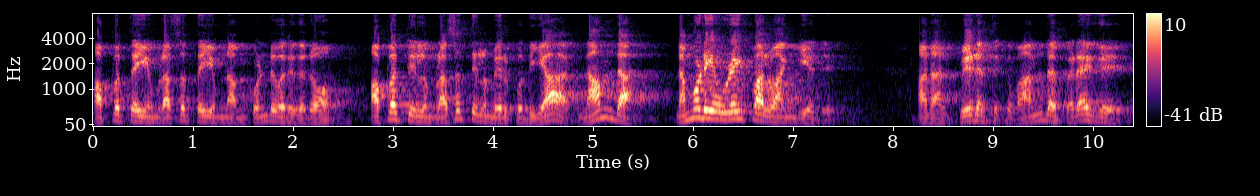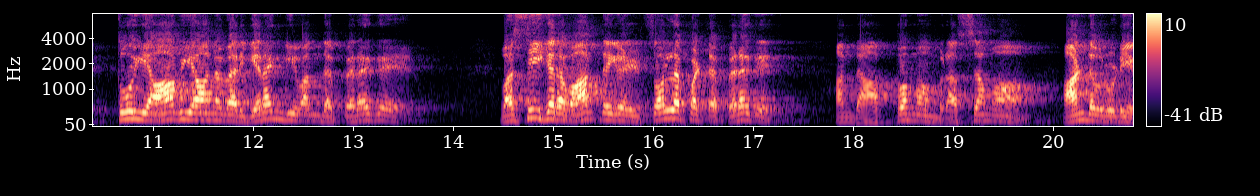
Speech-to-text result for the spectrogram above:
அப்பத்தையும் ரசத்தையும் நாம் கொண்டு வருகிறோம். அப்பத்திலும் ரசத்திலும் இருப்பது யார்? நாம் தான் நம்முடைய உழைப்பால் வாங்கியது. ஆனால் பீடத்துக்கு வந்த பிறகு தூய ஆவியானவர் இறங்கி வந்த பிறகு வசீகர வார்த்தைகள் சொல்லப்பட்ட பிறகு அந்த அப்பமும் ரசமும் ஆண்டவருடைய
